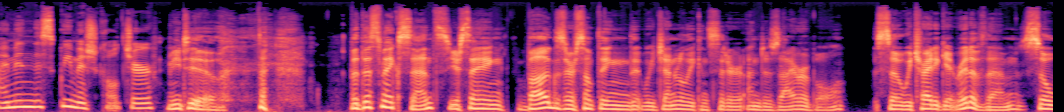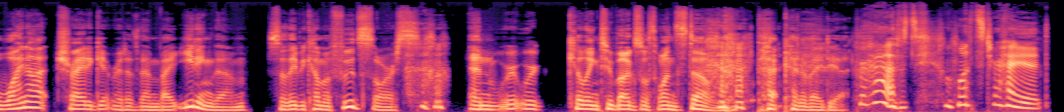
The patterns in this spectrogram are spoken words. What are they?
I'm in the squeamish culture. Me too. but this makes sense. You're saying bugs are something that we generally consider undesirable, so we try to get rid of them. So why not try to get rid of them by eating them so they become a food source? and we're, we're killing two bugs with one stone. that kind of idea. Perhaps. Let's try it.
